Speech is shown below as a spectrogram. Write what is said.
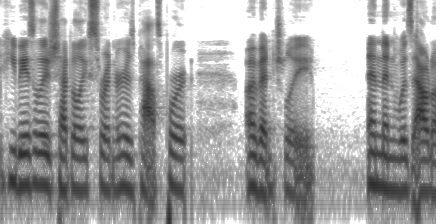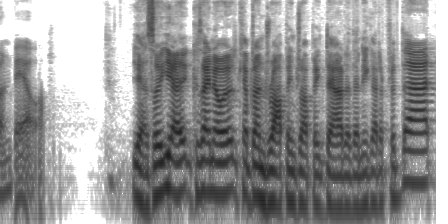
he basically just had to like surrender his passport eventually, and then was out on bail. Yeah, so yeah, because I know it kept on dropping, dropping down, and then he got it for that.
